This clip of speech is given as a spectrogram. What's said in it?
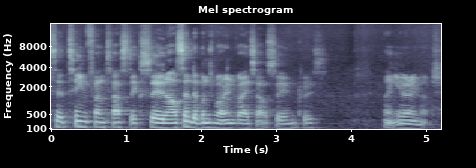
to Team Fantastic soon. I'll send a bunch more invites out soon, Chris. Thank you very much.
